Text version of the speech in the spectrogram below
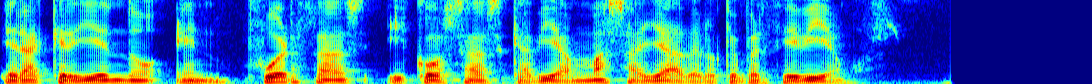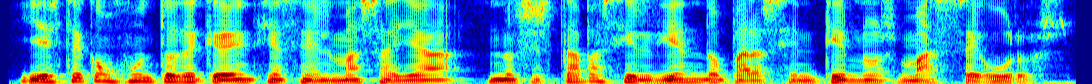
era creyendo en fuerzas y cosas que había más allá de lo que percibíamos. Y este conjunto de creencias en el más allá nos estaba sirviendo para sentirnos más seguros,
